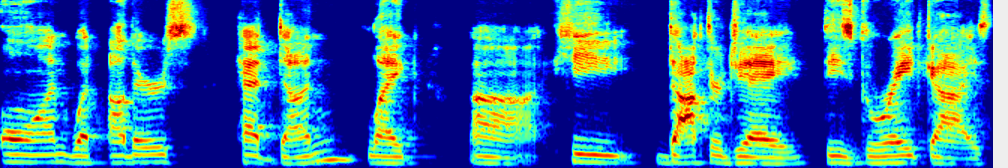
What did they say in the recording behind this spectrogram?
on what others had done. Like uh, he, Dr. J, these great guys.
